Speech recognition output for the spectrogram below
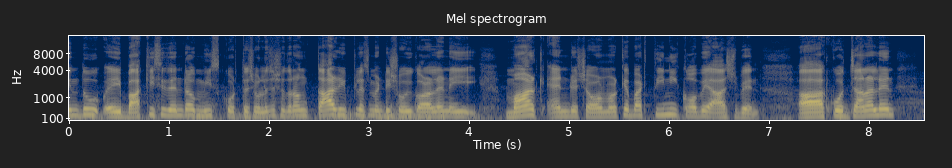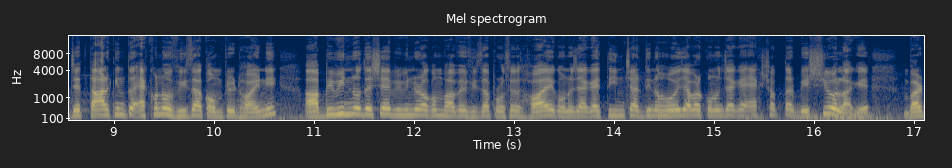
কিন্তু এই বাকি সিজনটাও মিস করতে চলেছে। সুতরাং তার রিপ্লেসমেন্টই সই করালেন এই মার্ক অ্যান্ড্রে শর্মার্কে বাট তিনি কবে আসবেন? কোচ জানালেন যে তার কিন্তু এখনও ভিসা কমপ্লিট হয়নি। বিভিন্ন দেশে বিভিন্ন রকমভাবে ভিসা প্রসেস হয়। কোনো জায়গায় তিন চার দিনও হয়ে যায়, আবার কোনো জায়গায় এক সপ্তাহ বেশিও লাগে। বাট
